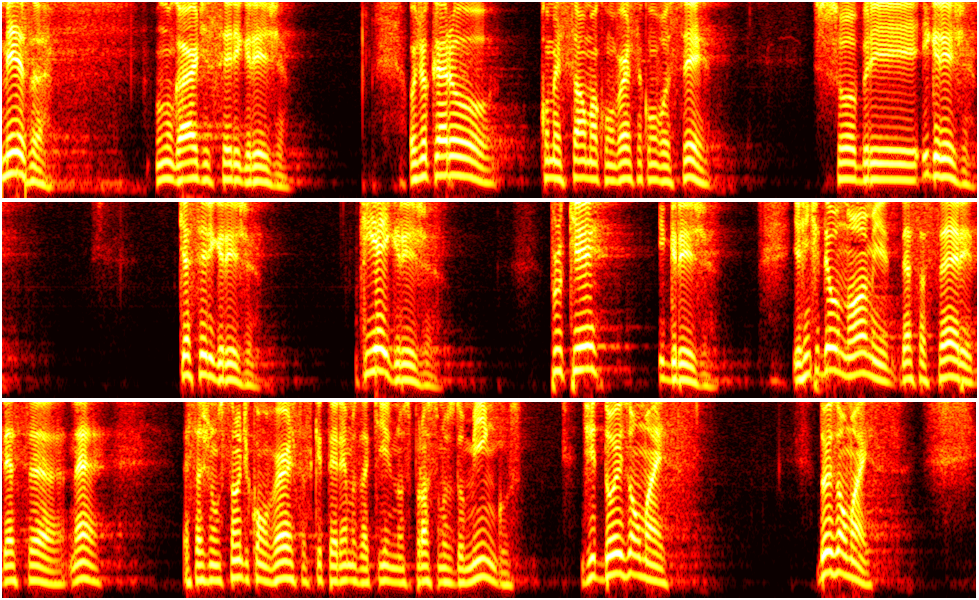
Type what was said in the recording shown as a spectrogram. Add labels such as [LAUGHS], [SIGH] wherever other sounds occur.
Mesa, um lugar de ser igreja. Hoje eu quero começar uma conversa com você sobre igreja. O que é ser igreja? O que é igreja? Por que igreja? E a gente deu o nome dessa série, dessa, né, dessa junção de conversas que teremos aqui nos próximos domingos, de dois ou mais. Dois ou mais.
